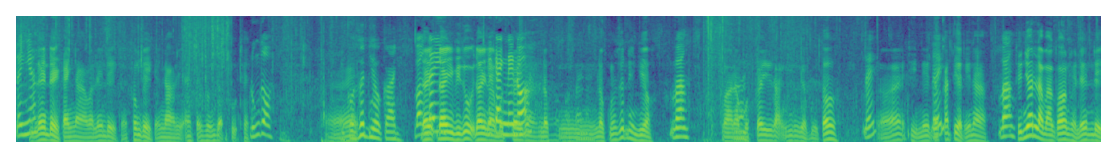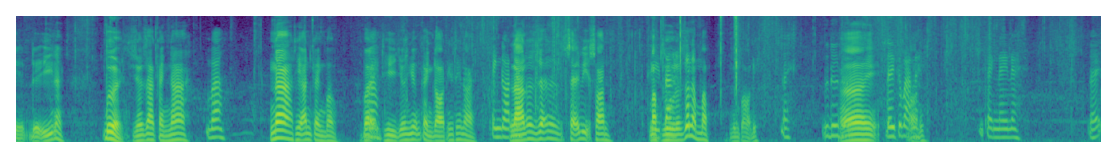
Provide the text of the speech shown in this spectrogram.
Đây nhá. lên để cành nào và lên để không để cành nào thì em sẽ hướng dẫn cụ thể. Đúng rồi. Đấy. có rất nhiều cành. Vâng đây, đây, đây ví dụ đây là một cành này cây nó- lộc lộc nó rất là nhiều. Vâng, và là Đây. một cây dạng như kiểu bưởi tơ Đấy. đấy thì nên Đấy. cắt tỉa thế nào vâng, thứ nhất là bà con phải lên để để ý này bưởi thì nó ra cành na vâng, na thì ăn cành bồng vậy Vâng. thì cho những cành đọt như thế này cành đọt lá này. nó sẽ, sẽ bị xoăn Thì mặc ta- dù nó rất là mập mình bỏ đi Đưa, đưa, đưa. đấy Đây các bạn bỏ này, đi cành này này. Đấy,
